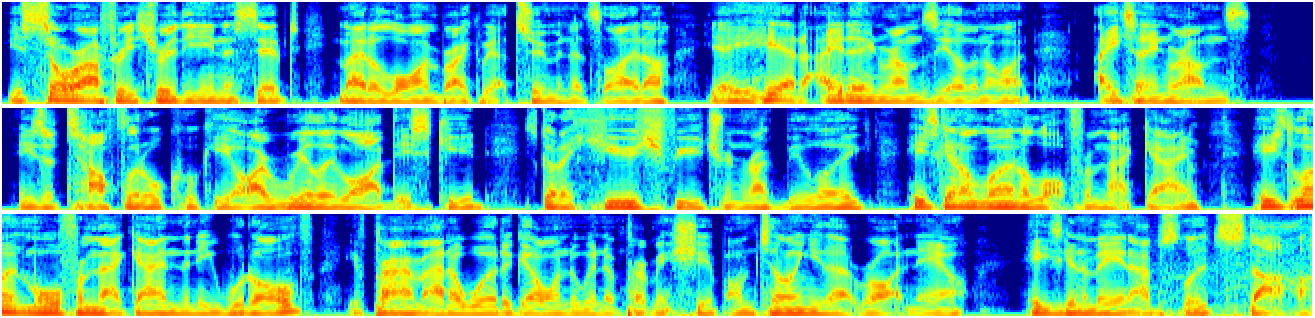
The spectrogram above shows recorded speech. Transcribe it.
You saw after he threw the intercept, he made a line break about two minutes later. Yeah, he had 18 runs the other night. 18 runs. He's a tough little cookie. I really like this kid. He's got a huge future in rugby league. He's going to learn a lot from that game. He's learned more from that game than he would have if Parramatta were to go on to win a premiership. I'm telling you that right now. He's going to be an absolute star.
